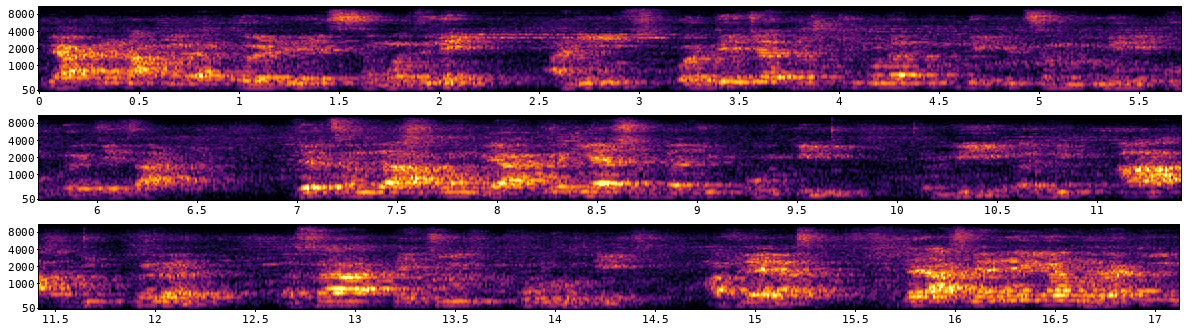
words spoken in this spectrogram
व्याकरण आपल्याला कळणे समजणे आणि स्पर्धेच्या दृष्टिकोनातून देखील समजून घेणे खूप गरजेचं आहे. जर समजा आपण व्याकरण या शब्दाची फोड केली तर वी अधिक आ अधिक करण असा त्याची फोड होते आपल्याला. तर आपल्याला या मराठी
